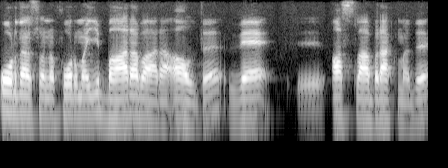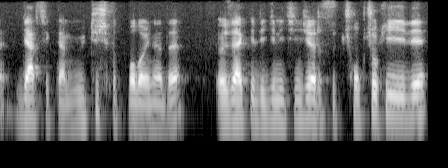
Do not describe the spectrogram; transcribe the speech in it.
Oradan sonra formayı bağıra bağıra aldı ve e, asla bırakmadı. Gerçekten müthiş futbol oynadı. Özellikle ligin ikinci yarısı çok çok iyiydi.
